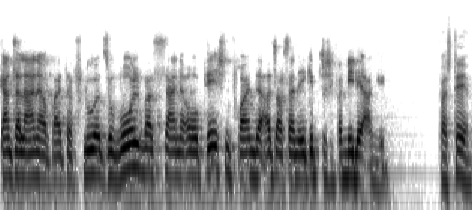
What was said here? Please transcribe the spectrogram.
ganz alleine auf weiter Flur, sowohl was seine europäischen Freunde als auch seine ägyptische Familie anging. Verstehe.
